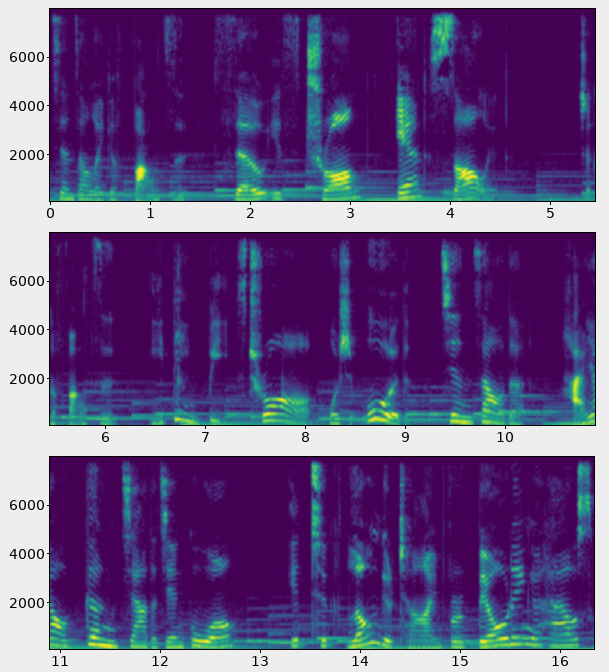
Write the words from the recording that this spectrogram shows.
建造了一个房子，so it's strong and solid. 这个房子一定比 straw 或是 wood 建造的还要更加的坚固哦。It took longer time for building a house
